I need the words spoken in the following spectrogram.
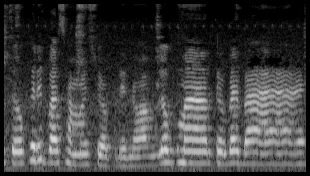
તો ફરી પાછા મળશું આપણે નવા બ્લોગમાં તો બાય બાય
